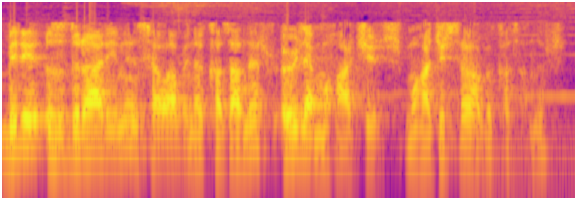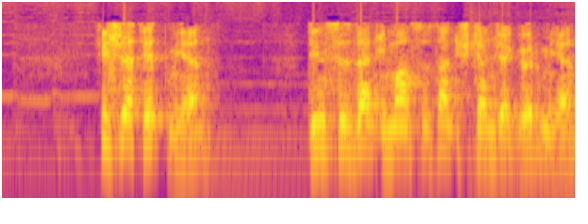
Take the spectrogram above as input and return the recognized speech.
Biri ızdırarinin sevabını kazanır, öyle muhacir, muhacir sevabı kazanır. Hicret etmeyen, dinsizden, imansızdan işkence görmeyen,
